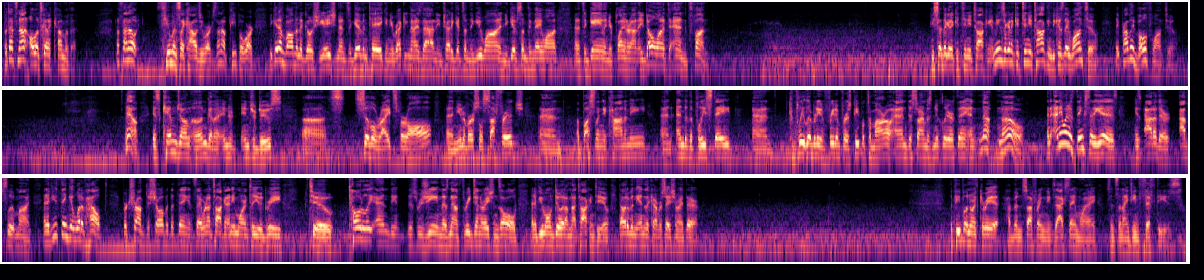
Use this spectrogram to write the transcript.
But that's not all that's going to come of it. That's not how human psychology works. It's not how people work. You get involved in negotiation and it's a give and take and you recognize that and you try to get something you want and you give something they want and it's a game and you're playing around and you don't want it to end. It's fun. He said they're going to continue talking. It means they're going to continue talking because they want to. They probably both want to. Now, is Kim Jong Un going to introduce uh, civil rights for all and universal suffrage and a bustling economy and end of the police state and complete liberty and freedom for his people tomorrow and disarm his nuclear thing and no no. And anyone who thinks that he is is out of their absolute mind. And if you think it would have helped for Trump to show up at the thing and say we're not talking anymore until you agree to totally end the, this regime that's now three generations old, and if you won't do it, I'm not talking to you, that would have been the end of the conversation right there. The people in North Korea have been suffering the exact same way since the 1950s.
